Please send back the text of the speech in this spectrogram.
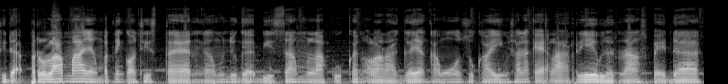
Tidak perlu lama, yang penting konsisten. Kamu juga bisa melakukan olahraga yang kamu sukai, misalnya kayak lari, berenang, sepeda,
